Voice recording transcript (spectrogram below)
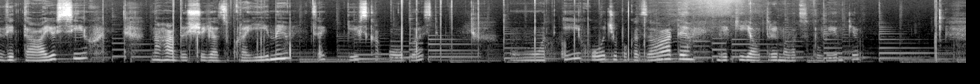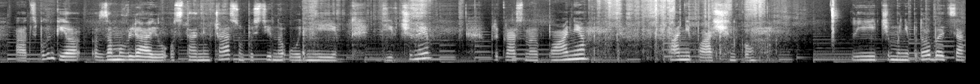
Вітаю всіх! Нагадую, що я з України, це Київська область. От, і хочу показати, які я отримала цибулинки. Цибулинки я замовляю останнім часом постійно у однієї дівчини, прекрасної пані, пані Пащенко. І чим мені подобається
